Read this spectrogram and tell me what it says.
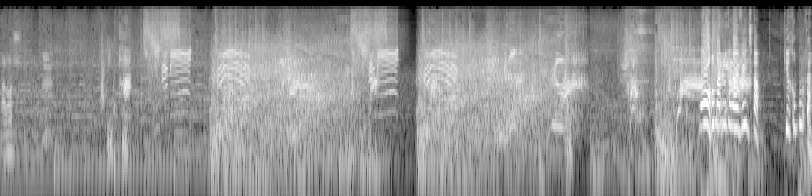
Vamos. ¡Oh! ¡Me ha roto la defensa! ¡Qué hijo puta!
